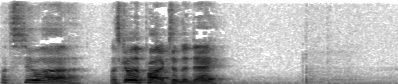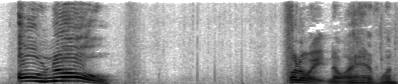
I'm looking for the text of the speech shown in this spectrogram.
Let's do uh let's go to the product of the day. Oh no! Oh no, wait, no, I have one.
